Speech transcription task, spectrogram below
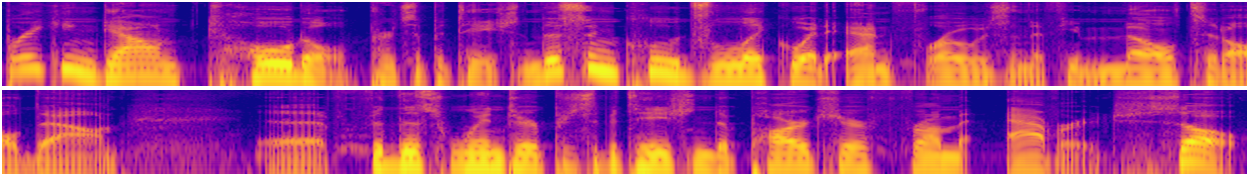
breaking down total precipitation, this includes liquid and frozen if you melt it all down. Uh, for this winter, precipitation departure from average. So,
